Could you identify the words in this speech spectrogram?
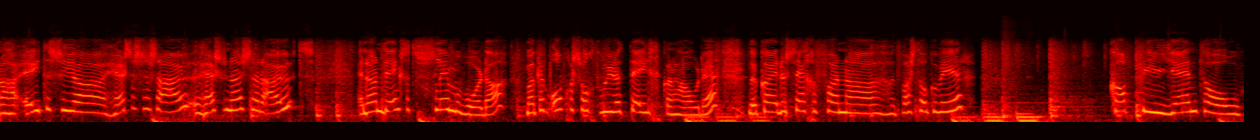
Dan eten ze je hersens uit, hersenen eruit. En dan denk ze dat ze slimmer worden. Maar ik heb opgezocht hoe je dat tegen kan houden. Dan kan je dus zeggen van, uh, wat was het ook alweer? Capiento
